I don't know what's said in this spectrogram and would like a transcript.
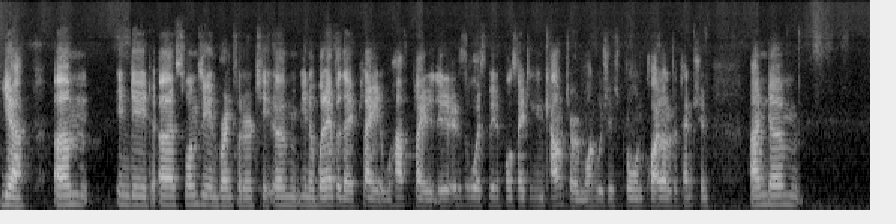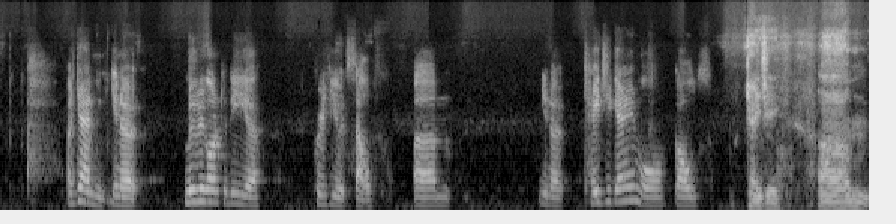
Yeah. Um, Indeed, uh, Swansea and Brentford are, te- um, you know, whenever they've played or have played, it, it has always been a pulsating encounter and one which has drawn quite a lot of attention. And um, again, you know, moving on to the uh, preview itself, um, you know, cagey game or goals? Cagey. Um,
